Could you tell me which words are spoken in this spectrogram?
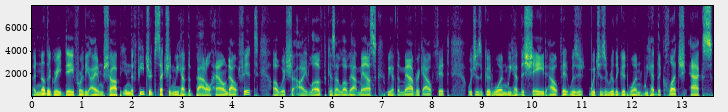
Another great day for the item shop. In the featured section, we have the Battle Hound outfit, uh, which I love because I love that mask. We have the Maverick outfit, which is a good one. We have the Shade outfit, which is a really good one. We have the Clutch Axe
